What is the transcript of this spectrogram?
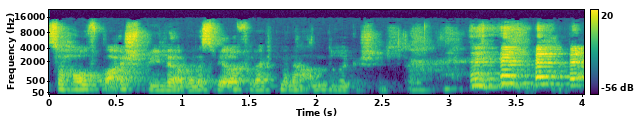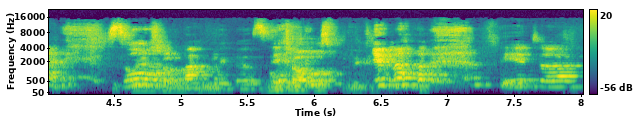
zuhauf Beispiele, aber das wäre vielleicht mal eine andere Geschichte. so machen wir das. Guter Ausblick. Genau. Peter,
